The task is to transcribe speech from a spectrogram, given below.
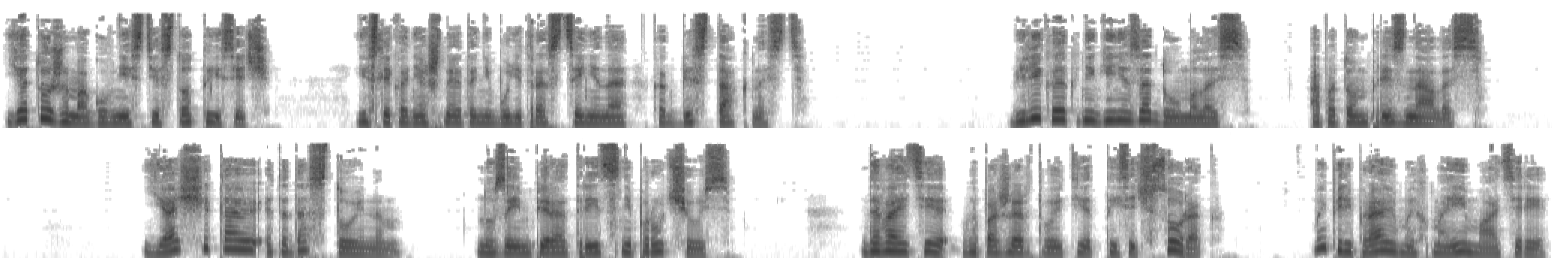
Я тоже могу внести сто тысяч, если, конечно, это не будет расценено как бестактность. Великая княгиня задумалась, а потом призналась: "Я считаю это достойным, но за императриц не поручусь. Давайте вы пожертвуете тысяч сорок. Мы переправим их моей матери,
